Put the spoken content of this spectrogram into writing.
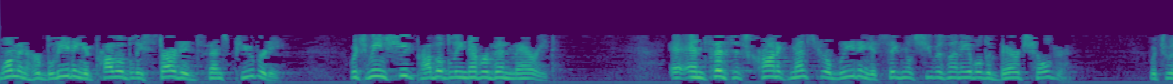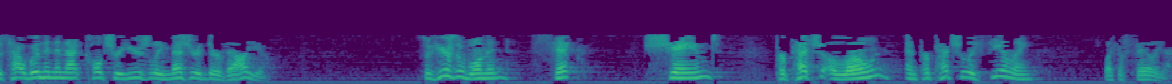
woman, her bleeding had probably started since puberty, which means she'd probably never been married. And since it's chronic menstrual bleeding, it signaled she was unable to bear children, which was how women in that culture usually measured their value. So here's a woman, sick, shamed, perpetu- alone, and perpetually feeling like a failure.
